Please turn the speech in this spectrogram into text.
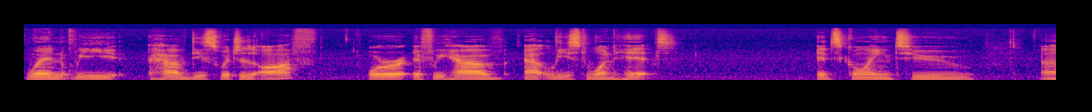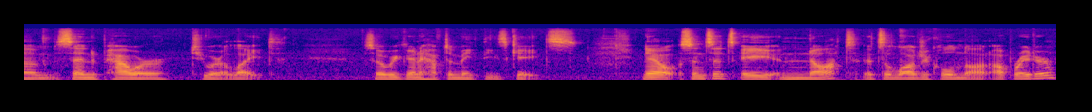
when we have these switches off, or if we have at least one hit, it's going to um, send power to our light. So we're going to have to make these gates. Now, since it's a NOT, it's a logical NOT operator,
